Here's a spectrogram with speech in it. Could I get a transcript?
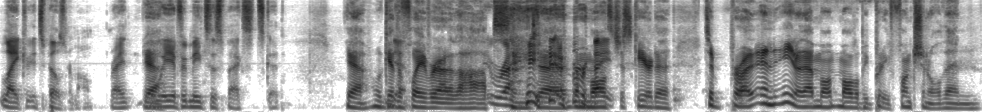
like it's Pilsner malt, right? Yeah. If it meets the specs, it's good. Yeah, we'll get Yeah. the flavor out of the hops. Right, And, uh, the right. malt's just here to to provide, and you know that malt, malt will be pretty functional then.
